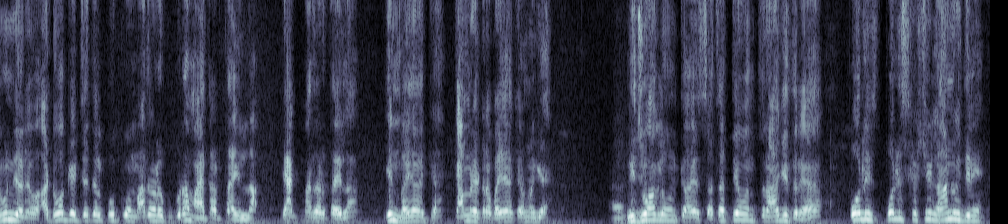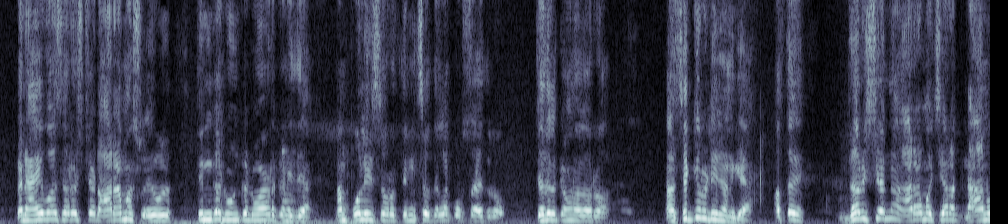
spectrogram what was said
ಇವನ್ ಅಡ್ವೊಕೇಟ್ ಜೊತೆ ಕೂತ್ಕೊಂಡು ಮಾತಾಡೋಕ್ಕೂ ಕೂಡ ಮಾತಾಡ್ತಾ ಇಲ್ಲ. ಯಾಕೆ ಮಾತಾಡ್ತಾ ಇಲ್ಲ? ಏನ್ ಭಯ ಯಾಕೆ? ಕ್ಯಾಮ್ರಾ ಹತ್ರ ಭಯ ಯಾಕೆ ಅವನಿಗೆ? ನಿಜವಾಗ್ಲೂ ಅವ್ನ ಸತ್ಯವಂತನಾಗಿದ್ರೆ ಪೊಲೀಸ್ ಪೊಲೀಸ್ ಕಸ್ಟಡಿ ನಾನು ಇದ್ದೀನಿ. ವೆನ್ ಐ ವಾಸ್ ಅರೆಸ್ಟೆಡ್ ಆರಾಮಾಗಿ ತಿನ್ಕಂಡು ಉಣ್ಕೊಂಡು ಓಡಾಡ್ಕೊಂಡಿದ್ದೆ. ನಮ್ಮ ಪೊಲೀಸರು ತಿನ್ಸೋದೆಲ್ಲ ಕೊಡ್ತಾ ಇದ್ರು. ಜೊತೆಲಿ ಕರ್ಕೊಂಡೋಗೋರು ಸೆಕ್ಯೂರಿಟಿ ನನಗೆ. ಮತ್ತೆ ದರ್ಶನ್ ಆರಾಮಾಗಿ ಚೇರ್ ನಾನು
